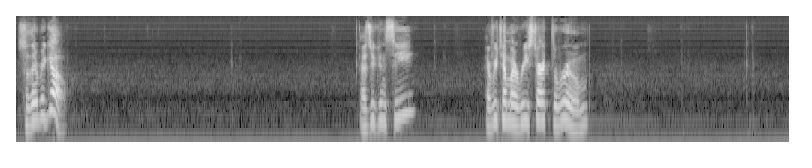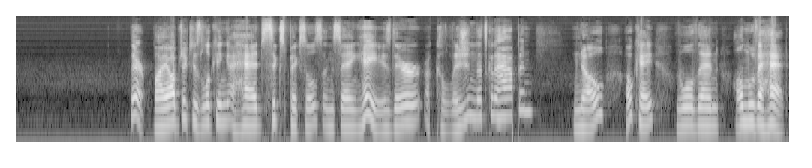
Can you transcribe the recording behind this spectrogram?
So there we go. As you can see, every time I restart the room, There, my object is looking ahead six pixels and saying, hey, is there a collision that's going to happen? No? Okay, well then I'll move ahead.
